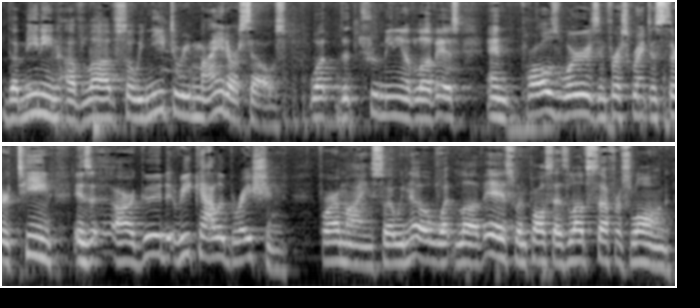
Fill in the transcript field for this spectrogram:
the meaning of love, so we need to remind ourselves what the true meaning of love is. And Paul's words in 1 Corinthians 13 is our good recalibration for our minds so we know what love is when Paul says love suffers long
